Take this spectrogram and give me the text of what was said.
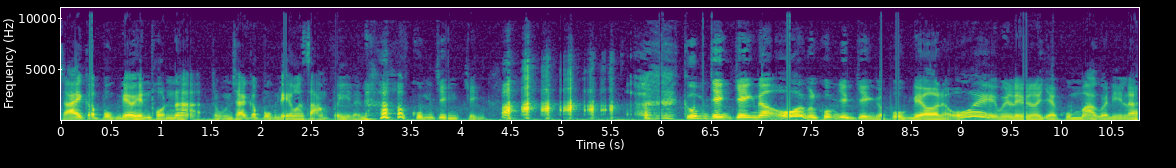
ใช้กระปุกเดียวเห็นผลนะฮะผมใช้กระปุกเดียวมา3ปีแล้วนะคุ้มจริง ๆ คุ้มจริง ๆ นะโอ้ยมันคุ้มจริง ๆกระปุกเดียวนะโอ้ยไม่เลยเลยจะคุ้มมากกว่านี้แล้ว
